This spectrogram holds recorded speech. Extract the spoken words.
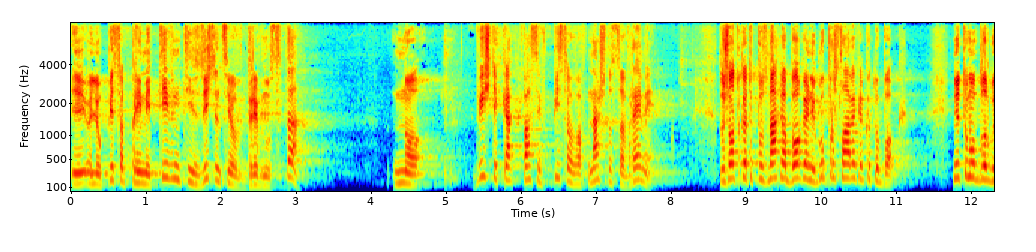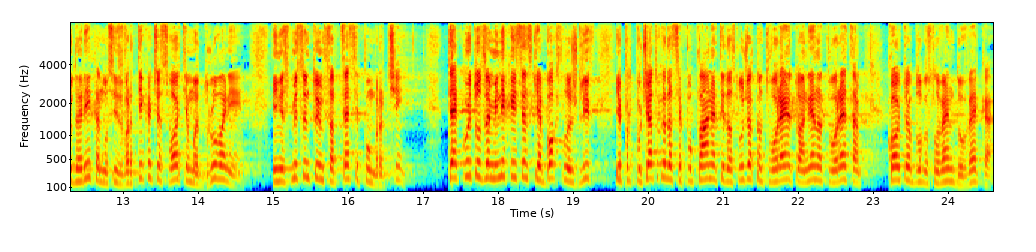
или описва примитивните езичници в древността. Но вижте как това се вписва в нашето съвремие. Защото като познаха Бога, не го прославяха като Бог. Нито му благодариха, но се извъртиха, че своите мъдрувания и несмисленото им сърце се помрачи. Те, които замениха истинския Бог с лъжлив и предпочетоха да се покланят и да служат на творението, а не на Твореца, който е благословен до века.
